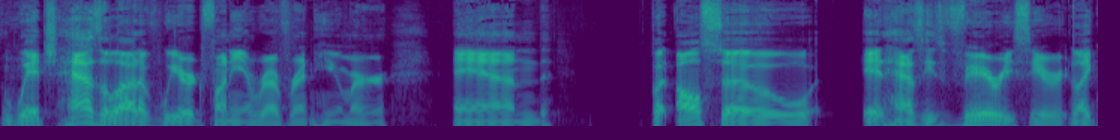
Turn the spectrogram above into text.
Which has a lot of weird, funny, irreverent humor, and but also it has these very serious, like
